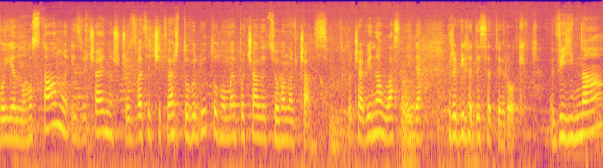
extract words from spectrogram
воєнного стану. І звичайно, що з 24 лютого ми почали цього навчатися. Хоча війна власне йде вже біля 10 років. Війна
